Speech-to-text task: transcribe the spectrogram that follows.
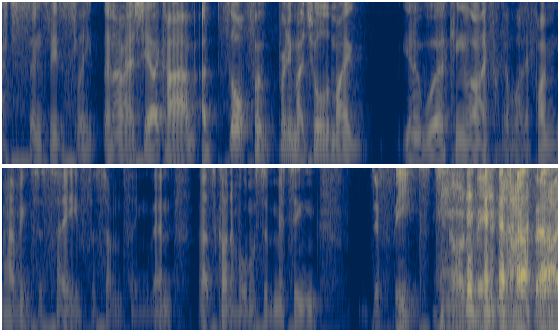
it just sends me to sleep. And I'm actually I kind of, I've thought for pretty much all of my you know working life. I go well if I'm having to save for something, then that's kind of almost admitting defeat. Do you know what I mean? that I, that I,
